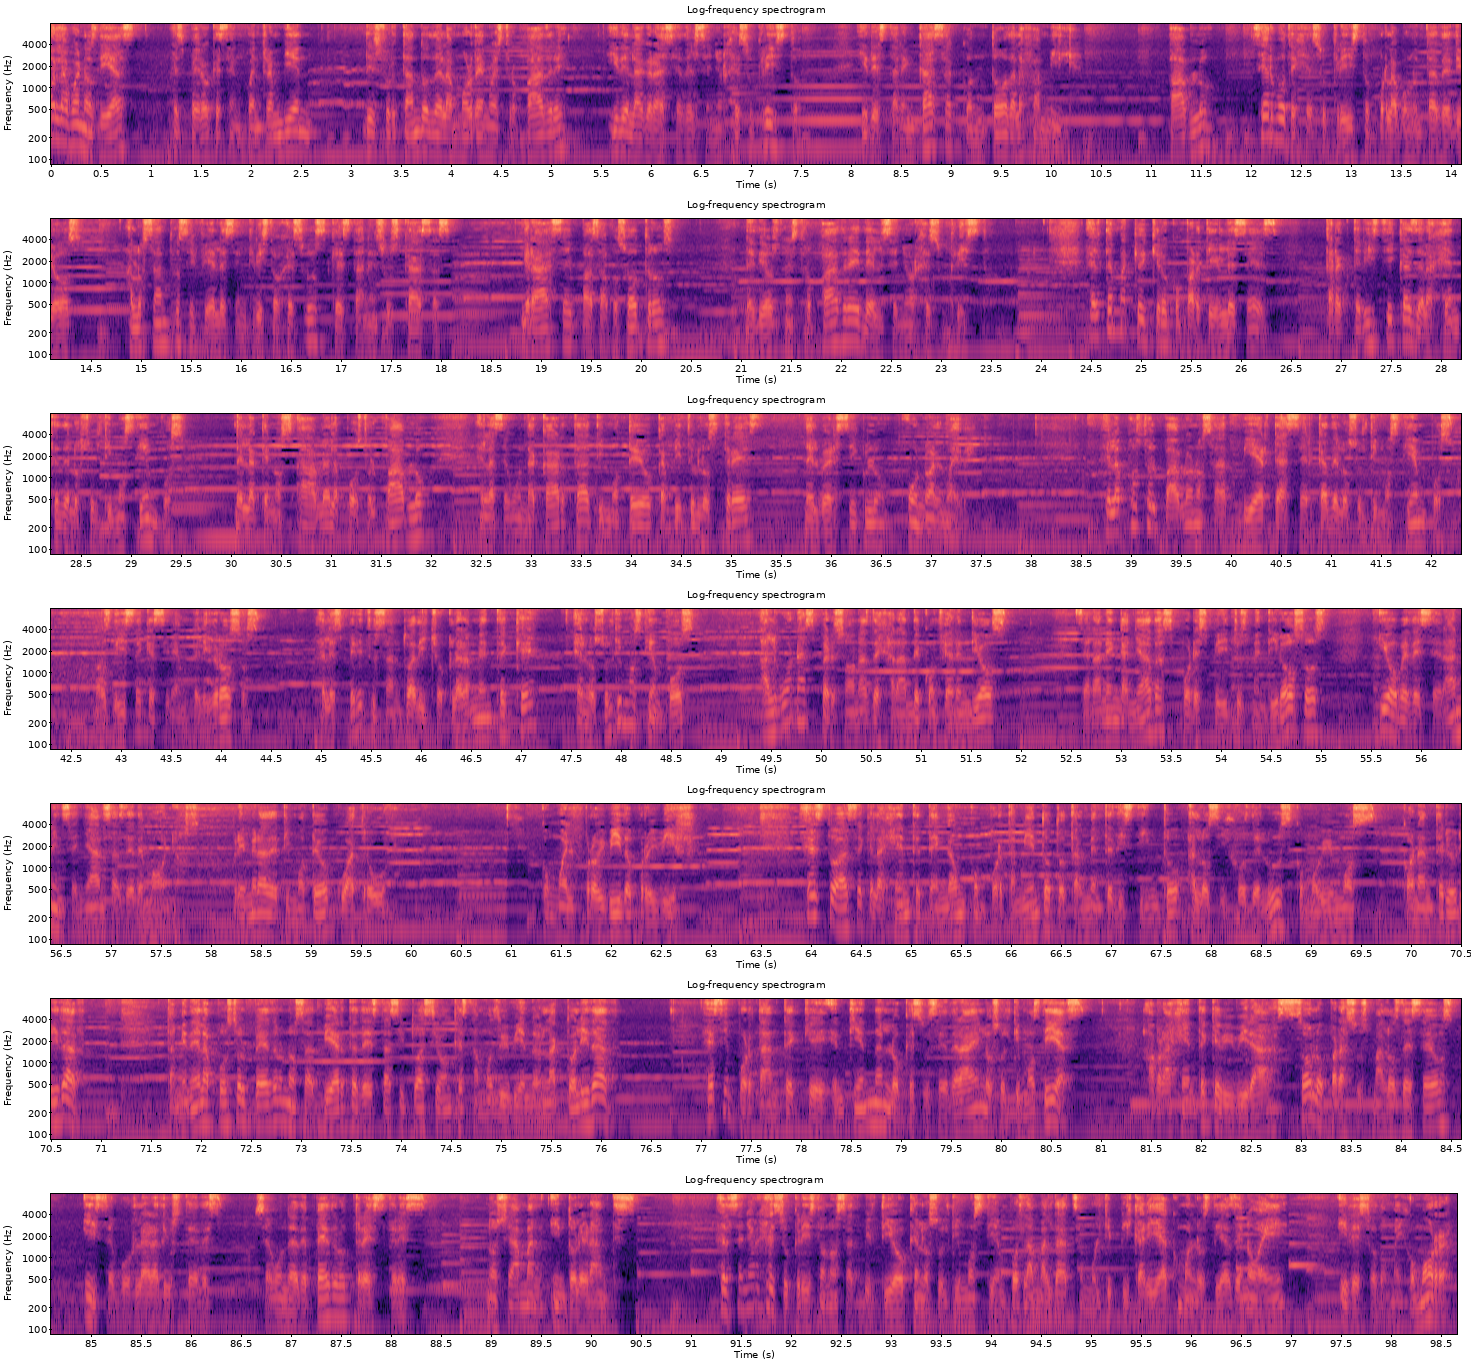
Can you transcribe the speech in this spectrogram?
Hola, buenos días. Espero que se encuentren bien, disfrutando del amor de nuestro Padre y de la gracia del Señor Jesucristo, y de estar en casa con toda la familia. Pablo, siervo de Jesucristo por la voluntad de Dios, a los santos y fieles en Cristo Jesús que están en sus casas. Gracia y paz a vosotros, de Dios nuestro Padre y del Señor Jesucristo. El tema que hoy quiero compartirles es características de la gente de los últimos tiempos de la que nos habla el apóstol Pablo en la segunda carta a Timoteo capítulos 3 del versículo 1 al 9. El apóstol Pablo nos advierte acerca de los últimos tiempos, nos dice que serían peligrosos. El Espíritu Santo ha dicho claramente que en los últimos tiempos algunas personas dejarán de confiar en Dios, serán engañadas por espíritus mentirosos y obedecerán enseñanzas de demonios. Primera de Timoteo 4.1. Como el prohibido prohibir. Esto hace que la gente tenga un comportamiento totalmente distinto a los hijos de luz como vimos con anterioridad. También el apóstol Pedro nos advierte de esta situación que estamos viviendo en la actualidad. Es importante que entiendan lo que sucederá en los últimos días. Habrá gente que vivirá solo para sus malos deseos y se burlará de ustedes. Segunda de Pedro 3:3. Nos llaman intolerantes. El Señor Jesucristo nos advirtió que en los últimos tiempos la maldad se multiplicaría como en los días de Noé y de Sodoma y Gomorra.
